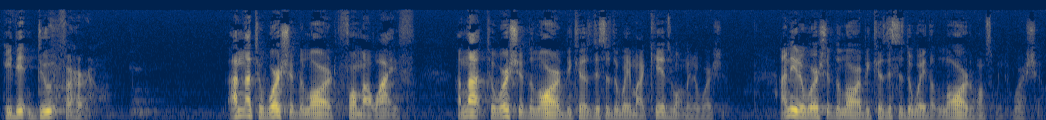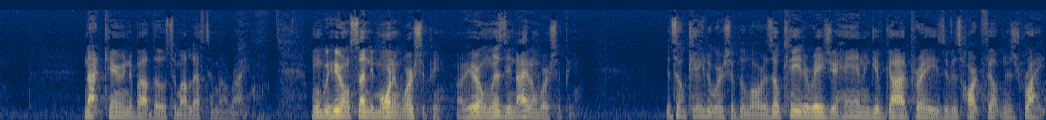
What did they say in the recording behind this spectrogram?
He didn't do it for her. I'm not to worship the Lord for my wife. I'm not to worship the Lord because this is the way my kids want me to worship. I need to worship the Lord because this is the way the Lord wants me to worship. Not caring about those to my left and my right. When we're here on Sunday morning worshiping, or here on Wednesday night on worshiping, it's okay to worship the Lord. It's okay to raise your hand and give God praise if it's heartfelt and it's right.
